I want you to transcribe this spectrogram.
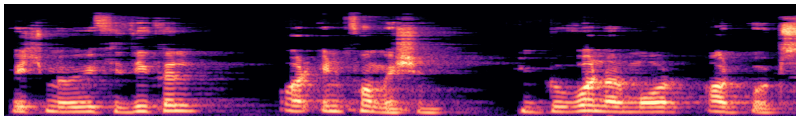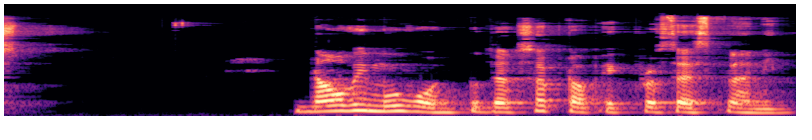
which may be physical or information, into one or more outputs. Now we move on to the subtopic process planning.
